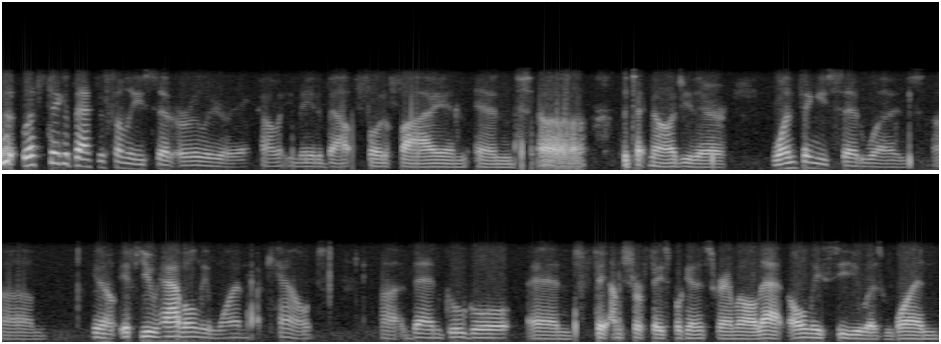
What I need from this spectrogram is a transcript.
Let's take it back to something you said earlier, a comment you made about Photofy and and uh, the technology there. One thing you said was, um, you know, if you have only one account, uh, then Google and fa- I'm sure Facebook and Instagram and all that only see you as one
